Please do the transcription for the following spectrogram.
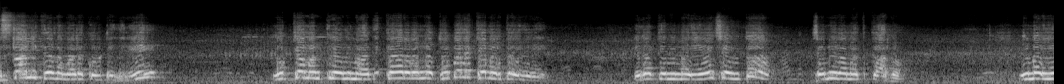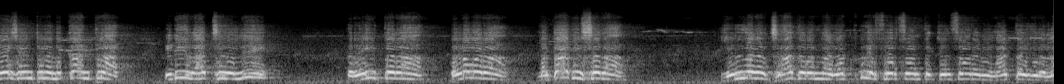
ಇಸ್ಲಾಮೀಕರಣ ಮಾಡಕ್ ಹೊರಟಿದ್ದೀರಿ ಮುಖ್ಯಮಂತ್ರಿ ನಿಮ್ಮ ಅಧಿಕಾರವನ್ನ ದುರ್ಬಳಕೆ ಮಾಡ್ತಾ ಇದ್ದೀರಿ. ಇದಕ್ಕೆ ನಿಮ್ಮ ಏಜೆಂಟ್ ಜಮೀರ್ ಅಹಮದ್ ಖಾನ್ ನಿಮ್ಮ ಏಜೆಂಟ್ನ ಮುಖಾಂತರ ಇಡೀ ರಾಜ್ಯದಲ್ಲಿ ರೈತರ ಬಡವರ, ಮಠಾಧೀಶರ, ಎಲ್ಲರ ಜಾಗವನ್ನ ಒಟ್ಟಿಗೆ ಸೇರಿಸುವಂತ ಕೆಲಸವನ್ನ ನೀವು ಮಾಡ್ತಾ ಇದ್ದೀರಲ್ಲ?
